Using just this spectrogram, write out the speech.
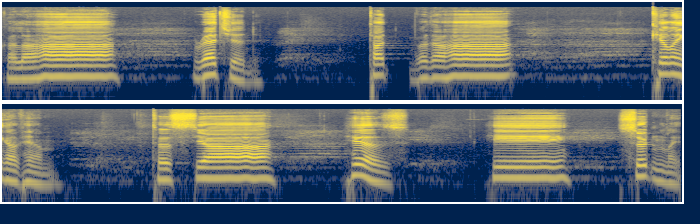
Kalaha. Wretched. Tat Vadaha, killing of him. Tasya, his. He, certainly.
